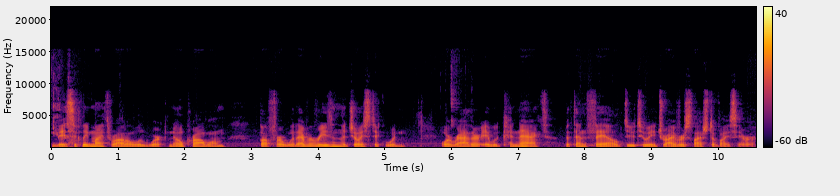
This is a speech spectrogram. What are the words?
Yeah. Basically, my throttle would work no problem but for whatever reason the joystick wouldn't, or rather it would connect but then fail due to a driver slash device error.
